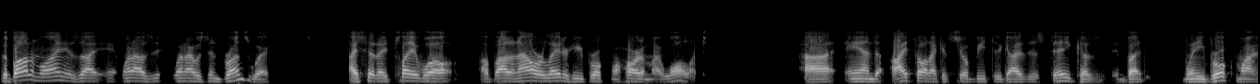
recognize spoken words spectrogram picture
the bottom line is, I when I was when I was in Brunswick, I said I'd play. Well, about an hour later, he broke my heart on my wallet, uh, and I thought I could still beat the guy this day. Because, but when he broke my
